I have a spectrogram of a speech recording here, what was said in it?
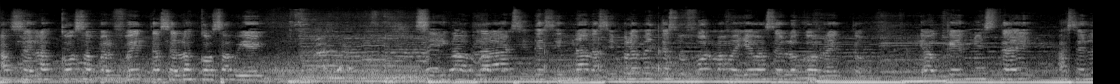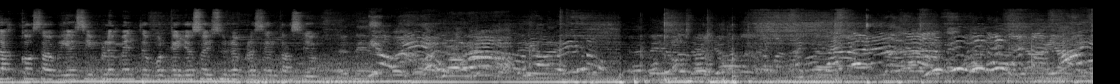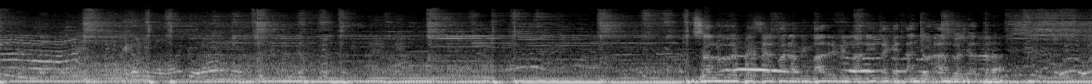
hacer las cosas perfectas, hacer las cosas bien. Sin hablar, sin decir nada, simplemente su forma me lleva a hacer lo correcto. Y aunque él no esté, hacer las cosas bien simplemente porque yo soy su representación. Un que están llorando allá atrás. Algo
